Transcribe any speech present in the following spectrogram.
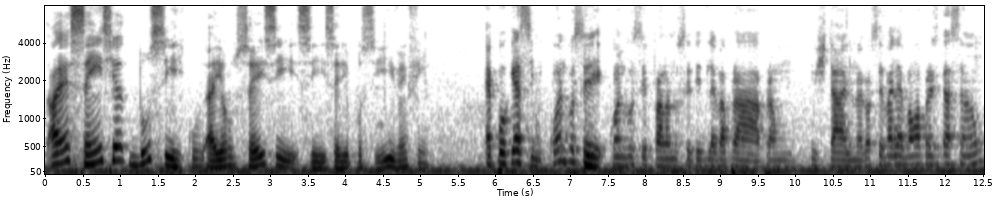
a essência do circo. Aí eu não sei se, se seria possível, enfim. É porque assim, quando você, quando você fala no sentido de levar para um, um estádio, um negócio, você vai levar uma apresentação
